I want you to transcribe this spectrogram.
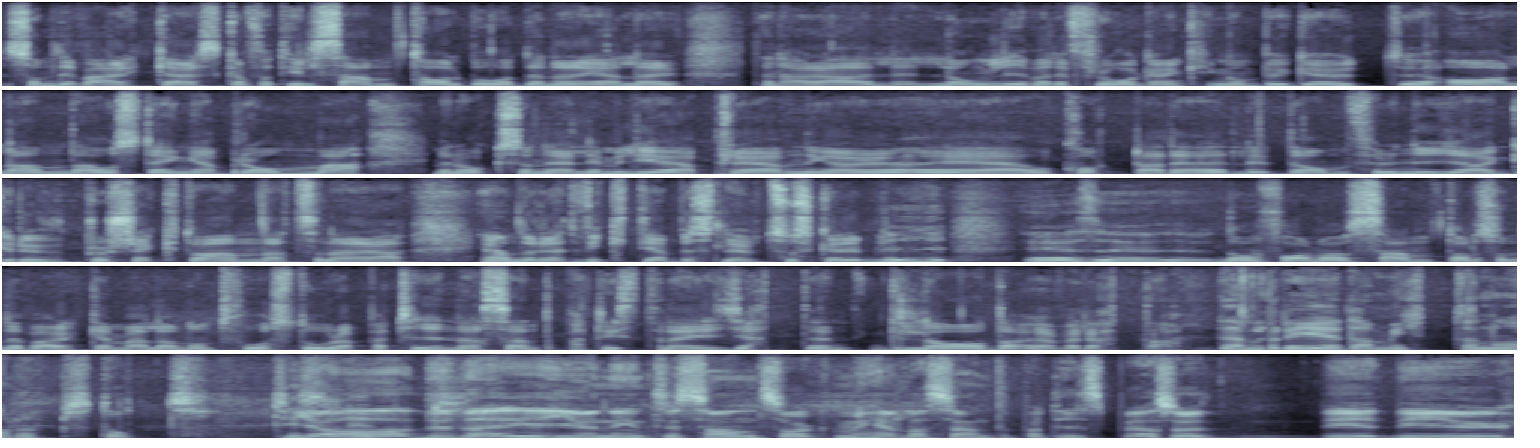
som det verkar, ska få till samtal både när det gäller den här långlivade frågan kring att bygga ut eh, Arlanda och stänga Bromma, men också när det gäller miljöprövning miljöprövningar eh, och kortade dem för nya gruvprojekt och annat sådana här ändå rätt viktiga beslut så ska det bli eh, någon form av samtal som det verkar mellan de två stora partierna. Centerpartisterna är jätteglada över detta. Den breda mitten har uppstått. ja, slut. det där är ju en intressant sak med hela Centerpartiets, alltså det, det är ju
